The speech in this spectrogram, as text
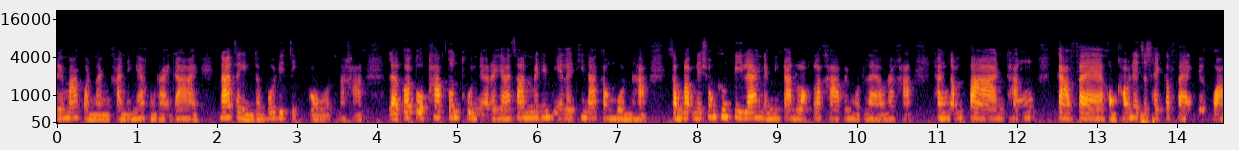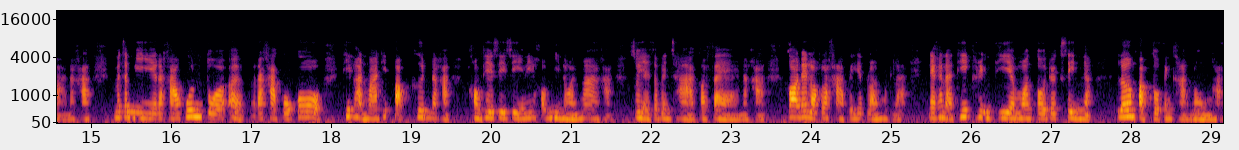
ได้มากกว่านั้นค่ะในแง่ของรายได้ น่าจะเห็น double digit growth นะคะ แล้วก็ตัวภาพต้นทุนเนี่ยระยะสั้นไม่ได้มีอะไรที่น่ากังวลค่ะสำหรับในช่วงครึ่งปีแรกเนี่ยมีการล็อกราคาไปหมดแล้วนะคะ ทั้งน้ำตาลทั้งกาแฟของเขาเนี่ยจะใช้กาแฟเยอะกว่านะคะ มันจะมีราคาหุ้นตัวเออราคาโกโก้ ที่ผ่านมาที่ปรับขึ้นนะคะของ TCC นี่เขามีน้อยมากค่ะ ส่วนใหญ่จะเป็นชากาแฟนะคะ ก็ได้ล็อกราคาไปเรียบร้อยหมดแล้ว ในขณะที่ครีมเทียมมอนโตเดรกซินเนี่ย เริ่มปรับตัวเป็นขาลงค่ะ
